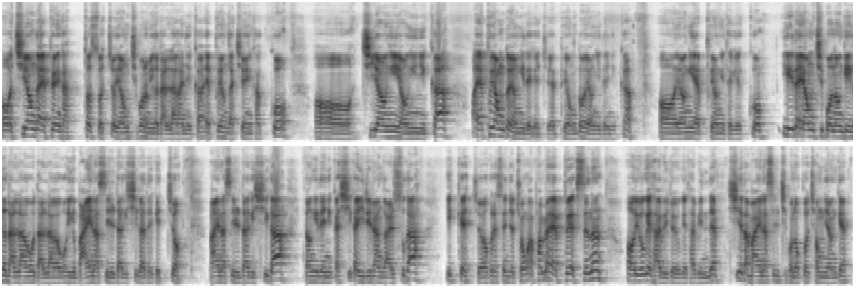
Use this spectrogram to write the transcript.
어 지형과 F형이 같았었죠. 0 집어넣으면 이거 날라가니까 F형과 지형이 같고 어 지형이 0이니까 어, F형도 0이 되겠죠. F형도 0이 되니까 어 0이 F형이 되겠고 여기다 0 집어넣은 게 이거 날라가고 날라가고 이거 마이너스 1 더하기 C가 되겠죠. 마이너스 1 더하기 C가 0이 되니까 C가 1이란 거알 수가 있겠죠. 그래서 이제 종합하면 fx는 어 요게 답이죠. 요게 답인데 c에다 마이너스 1 집어넣고 정리한 게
